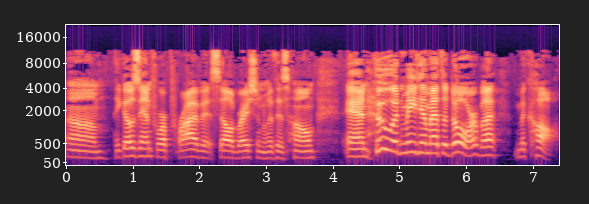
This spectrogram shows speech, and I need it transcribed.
um, he goes in for a private celebration with his home. And who would meet him at the door but Michal,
